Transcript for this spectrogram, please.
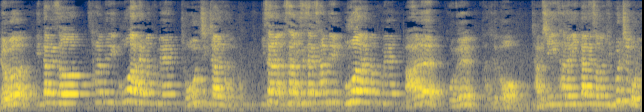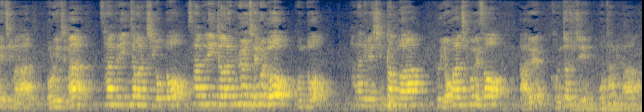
여러분, 이 땅에서 사람들이 우아할 만큼의 좋은 직장을 가졌고, 이, 사람, 이, 사, 이 세상에 사람들이 우아할 만큼의 많은 돈을 가지셔도 잠시 사는 이 땅에서는 기쁠지 모르겠지만, 모르겠지만, 사람들이 인정하는 직업도, 사람들이 인정하는 그 재물도, 돈도 하나님의 심판과 그 영원한 죽음에서 나를 건져주지 못합니다.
